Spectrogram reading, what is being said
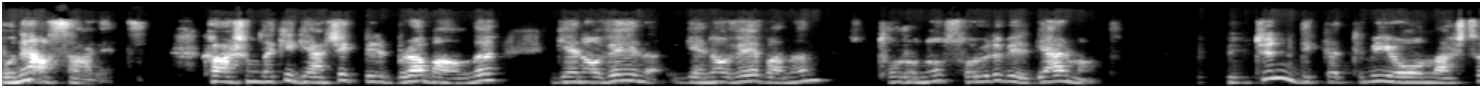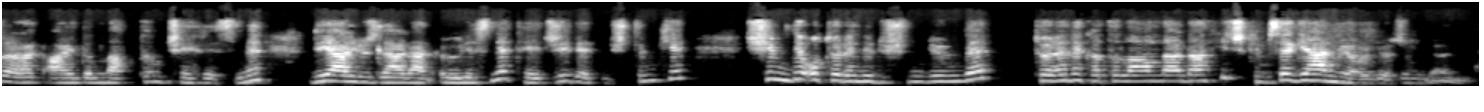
Bu ne asalet. Karşımdaki gerçek bir Brabanlı Genove, Genoveva'nın torunu soylu bir Germant. Bütün dikkatimi yoğunlaştırarak aydınlattığım çehresini diğer yüzlerden öylesine tecrid etmiştim ki şimdi o töreni düşündüğümde törene katılanlardan hiç kimse gelmiyor gözümün önüne.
